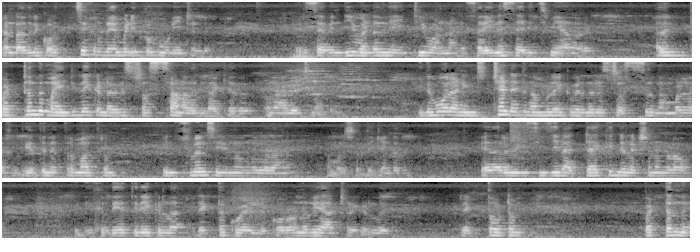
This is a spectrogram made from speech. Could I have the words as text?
കണ്ട അതിൽ കുറച്ച് ഹൃദയം പിടിപ്പ് കൂടിയിട്ടുണ്ട്. ഒരു സെവന്റി വേണ്ടത് എയ്റ്റി വൺ ആണ്. സൈനസ് അരിച്മിയ എന്ന് പറയും. അത് പെട്ടെന്ന് മൈൻഡിലേക്ക് ഉണ്ടായ ഒരു സ്ട്രെസ്സാണ് അത് ഉണ്ടാക്കിയത്. ഒന്ന് ആലോചിച്ച് നോക്കുന്നത് ഇതുപോലെയാണ് ഇൻസ്റ്റന്റ് ആയിട്ട് നമ്മളിലേക്ക് വരുന്ന ഒരു സ്ട്രെസ്സ് നമ്മളുടെ ഹൃദയത്തിന് എത്രമാത്രം ഇൻഫ്ലുവൻസ് ചെയ്യുന്നു എന്നുള്ളതാണ് നമ്മൾ ശ്രദ്ധിക്കേണ്ടത്. ഏതായാലും ഇ സി ജിയിൽ അറ്റാക്കിന്റെ ലക്ഷണങ്ങളോ ഹൃദയത്തിലേക്കുള്ള രക്തക്കുഴലിൽ കൊറോണറി ആർട്ടറികളിൽ രക്തോട്ടം പെട്ടെന്ന്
